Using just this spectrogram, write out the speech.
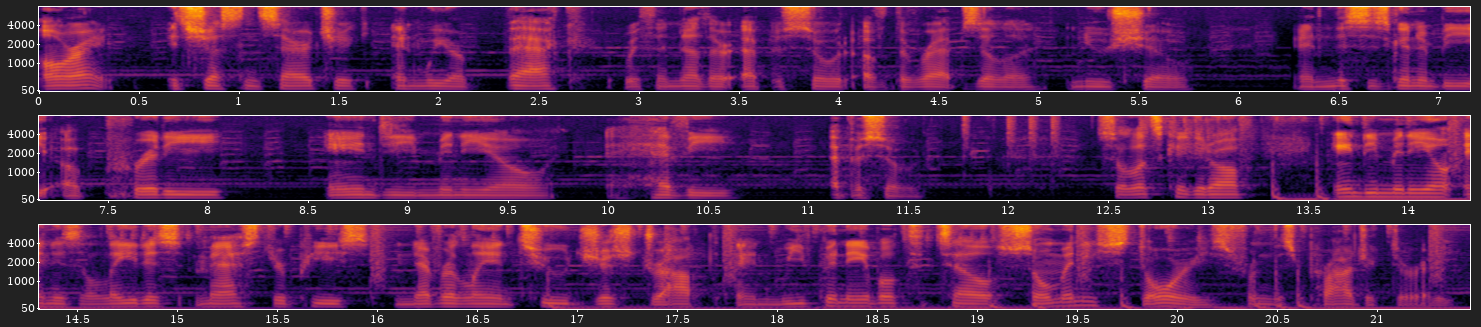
All right, it's Justin Sarachik, and we are back with another episode of the Rapzilla news show. And this is going to be a pretty Andy Mineo heavy episode. So let's kick it off. Andy Mineo and his latest masterpiece, Neverland 2, just dropped, and we've been able to tell so many stories from this project already.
